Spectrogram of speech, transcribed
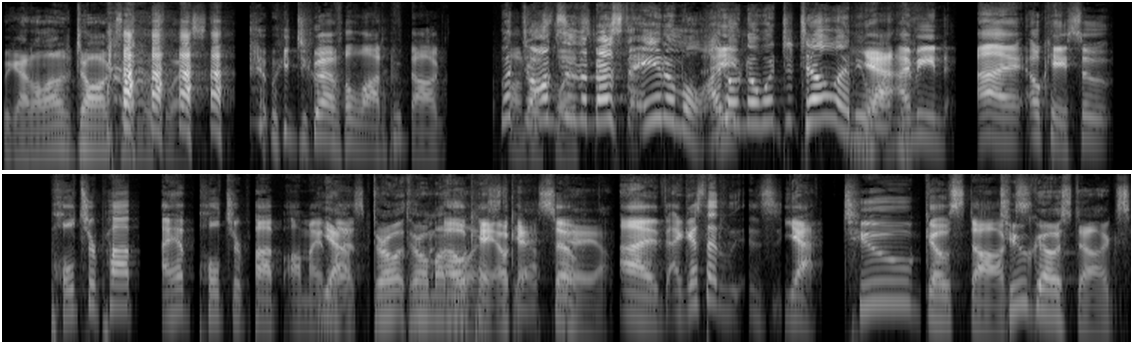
we got a lot of dogs on this list. we do have a lot of dogs. But dogs are the best animal. I I- don't know what to tell anyone. Yeah, I mean, uh, okay, so Polterpup, I have Polterpup on my yeah, list. throw throw them on the okay, list. okay. Yeah, So, yeah. Uh, I guess that is, yeah, two ghost dogs. two ghost dogs.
